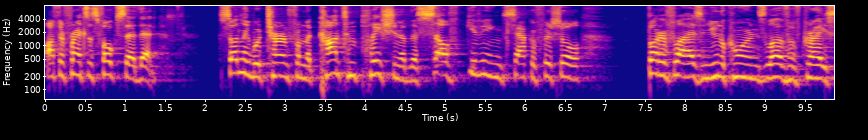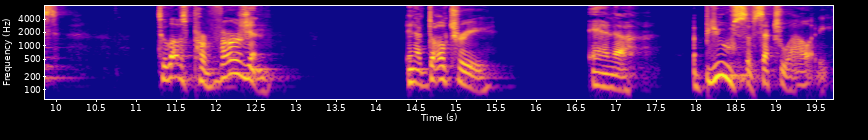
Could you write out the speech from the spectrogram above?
Author Francis Foulkes said that suddenly we turn from the contemplation of the self giving, sacrificial, butterflies and unicorns love of Christ to love's perversion and adultery and uh, abuse of sexuality.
